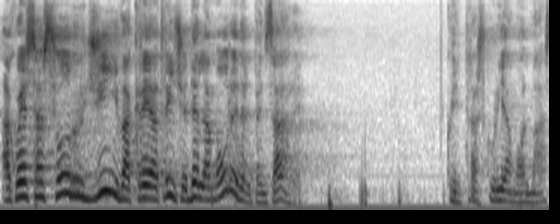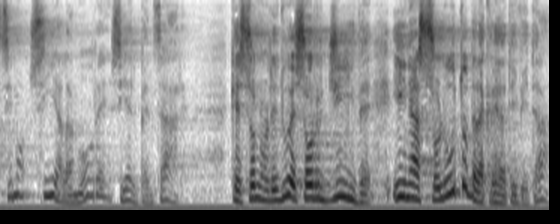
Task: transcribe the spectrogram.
a questa sorgiva creatrice dell'amore e del pensare. Quindi trascuriamo al massimo sia l'amore sia il pensare che sono le due sorgive in assoluto della creatività.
